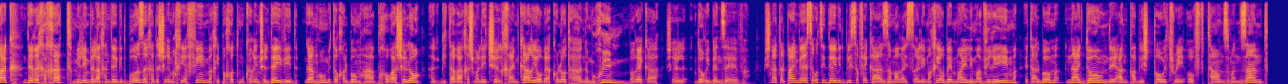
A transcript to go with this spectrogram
רק דרך אחת, מילים ולחן דיוויד ברוזה, אחד השירים הכי יפים והכי פחות מוכרים של דיוויד, גם הוא מתוך אלבום הבכורה שלו, הגיטרה החשמלית של חיים קריו והקולות הנמוכים ברקע של דורי בן זאב. בשנת 2010 הוציא דיוויד בלי ספק הזמר הישראלי עם הכי הרבה מיילים אוויריים, את האלבום Night Dawn, The Unpublished Poetry of Towns Van Zandt,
